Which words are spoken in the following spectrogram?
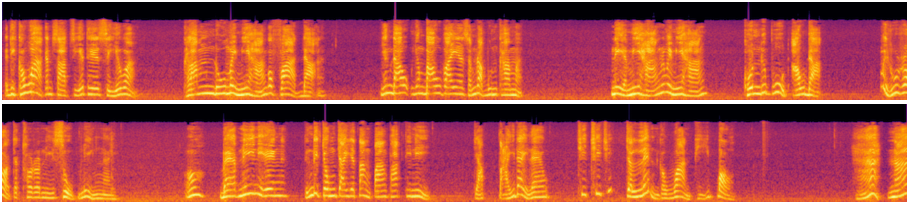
ไอ้ที่เขาว่ากันศาสตร์เสียเทเสียว่า คลำดูไม่มีหางก็ฟาดดะ ยังเดายังเบาไปสำหรับบุญคำอะนี่มีหางหรือไม่มีหาง คนหรือพูดเอาดะ ไม่รู้รอดจากธรณีสูบนี่ยังไงอ๋อแบบนี้นี่เอง ถึงได้จงใจจะตั้งปางพักที่นี่ จับไตได้แล้ว ชิชิชิจะเล่นกับว่านผีปอบฮะนา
